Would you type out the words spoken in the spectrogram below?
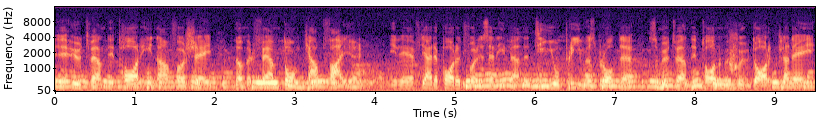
eh, utvändigt har innanför sig nummer fem Don Campfire. I det fjärde paret följer sen invändigt 10 Primus Brodde som utvändigt tar nummer sju Dark Laday.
